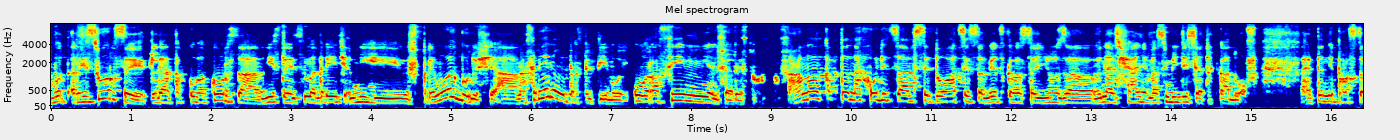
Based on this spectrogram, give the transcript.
вот ресурсы для такого курса, если смотреть не в прямое будущее, а на среднюю перспективу, у России меньше ресурсов. Она как-то находится в ситуации Советского Союза в начале 80-х годов. Это не просто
